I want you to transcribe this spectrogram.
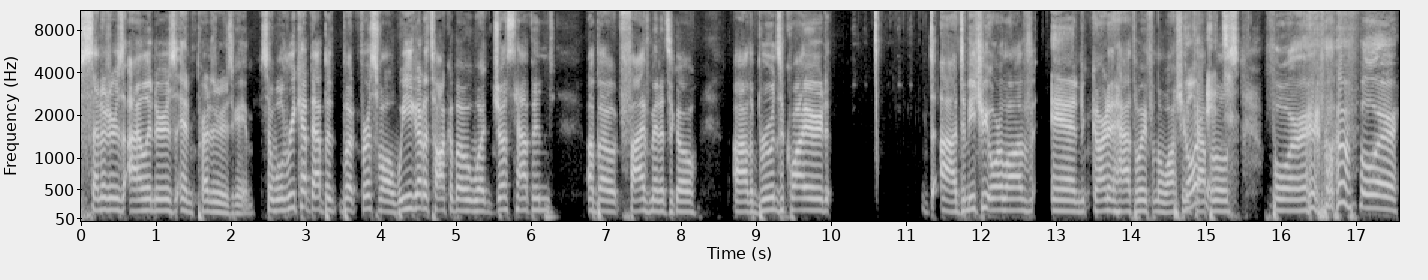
Senators, Islanders, and Predators game. So we'll recap that. But but first of all, we got to talk about what just happened about five minutes ago. Uh, the Bruins acquired uh, Dmitry Orlov and Garnet Hathaway from the Washington Garnet. Capitals for for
